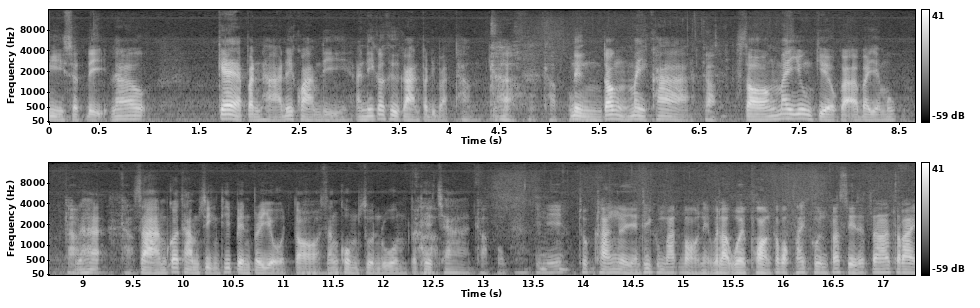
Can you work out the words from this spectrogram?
มีสติแล้วแก้ปัญหาด้วยความดี อันนี้ก็คือการปฏิบัติธรรมนะฮะครับ หนึ่งต้องไม่ฆ่าครับ สองไม่ยุ่งเกี่ยวกับอบายมุขครับนะฮะครับ สามก็ทำสิ่งที่เป็นประโยชน์ต่อสังคมส่วนรวมประเทศชาติ ครับผมทีนี้ทุกครั้งเลยอย่างที่คุณมัดบอกเนี่ยเวลาอวยพรก็บอกให้คุณพระศรีรัตนตรัย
